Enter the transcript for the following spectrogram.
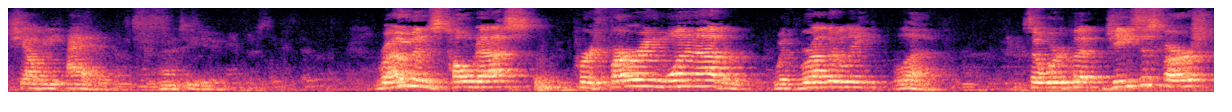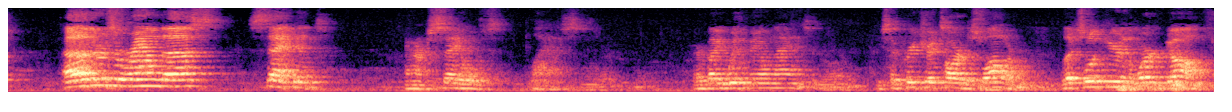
shall be added unto you. Romans told us, preferring one another with brotherly love. So we're to put Jesus first, others around us second, and ourselves last. Everybody with me on that? You say, Preacher, it's hard to swallow. Let's look here in the Word of God.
